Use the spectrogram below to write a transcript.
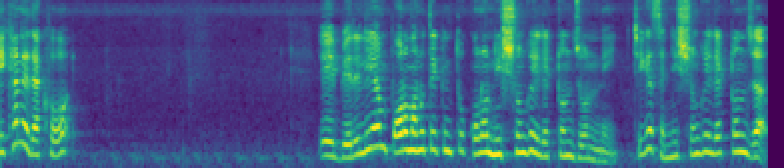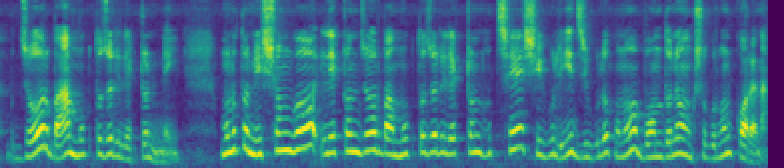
এইখানে দেখো, এই বেরিলিয়াম পরমাণুতে কিন্তু কোনো নিঃসঙ্গ ইলেকট্রন জোর নেই, ঠিক আছে? নিঃসঙ্গ ইলেকট্রন জোর বা মুক্তজোর ইলেকট্রন নেই। মূলত নিঃসঙ্গ ইলেকট্রন জোর বা মুক্তজোর ইলেকট্রন হচ্ছে সেগুলি যেগুলো কোনো বন্ধনে অংশগ্রহণ করে না,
